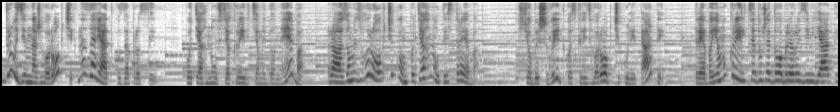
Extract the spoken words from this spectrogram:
друзів наш горобчик на зарядку запросив. Потягнувся крильцями до неба, разом із горобчиком потягнутись треба. Щоби швидко скрізь горобчику літати, Треба йому крильця дуже добре розім'яти.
